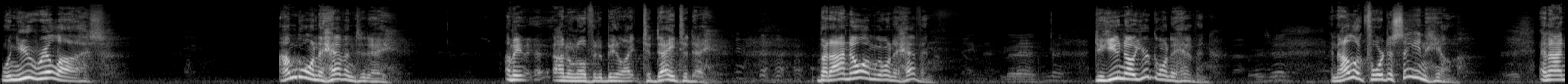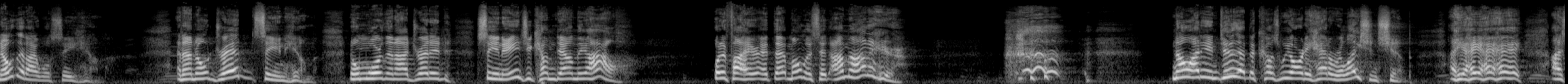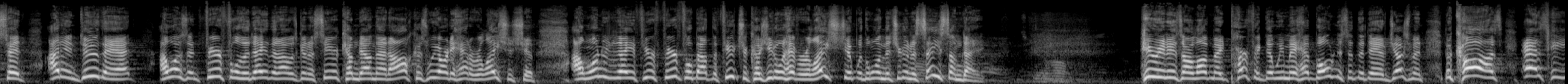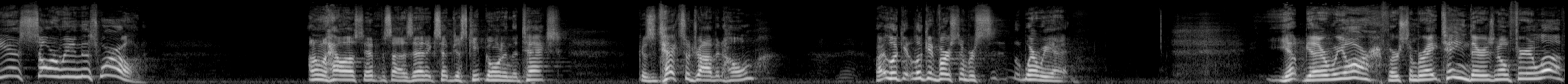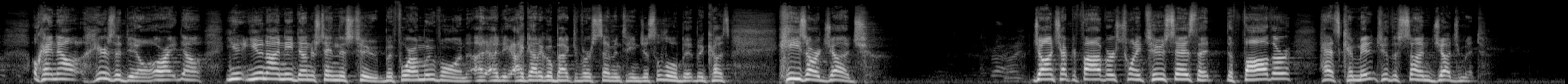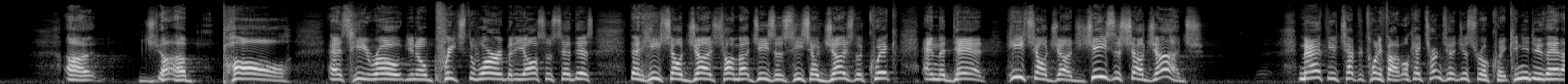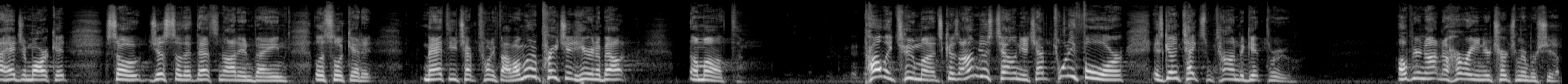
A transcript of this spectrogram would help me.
When you realize, I'm going to heaven today. I mean, I don't know if it'll be like today, today. But I know I'm going to heaven. Do you know you're going to heaven? And I look forward to seeing him. And I know that I will see him. And I don't dread seeing him no more than I dreaded seeing Angie come down the aisle. What if I, at that moment, said, I'm out of here? no, I didn't do that because we already had a relationship. Hey, hey, hey, hey. I said, I didn't do that I wasn't fearful the day that I was going to see her come down that aisle because we already had a relationship. I wonder today if you're fearful about the future because you don't have a relationship with the one that you're going to see someday. Herein is our love made perfect that we may have boldness at the day of judgment because as He is, so are we in this world. I don't know how else to emphasize that except just keep going in the text because the text will drive it home. All right, look at, look at verse number, where are we at? Yep, there we are. Verse number 18 there is no fear in love. Okay, now here's the deal. All right, now you, you and I need to understand this too. Before I move on, I, I, I got to go back to verse 17 just a little bit because he's our judge. John chapter 5, verse 22 says that the Father has committed to the Son judgment. Uh, uh, Paul, as he wrote, you know, preached the word, but he also said this that he shall judge, talking about Jesus, he shall judge the quick and the dead. He shall judge. Jesus shall judge. Matthew chapter 25. Okay, turn to it just real quick. Can you do that? I had you mark it. So, just so that that's not in vain, let's look at it. Matthew chapter 25. I'm going to preach it here in about a month. Probably two months, because I'm just telling you, chapter 24 is going to take some time to get through. I hope you're not in a hurry in your church membership.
